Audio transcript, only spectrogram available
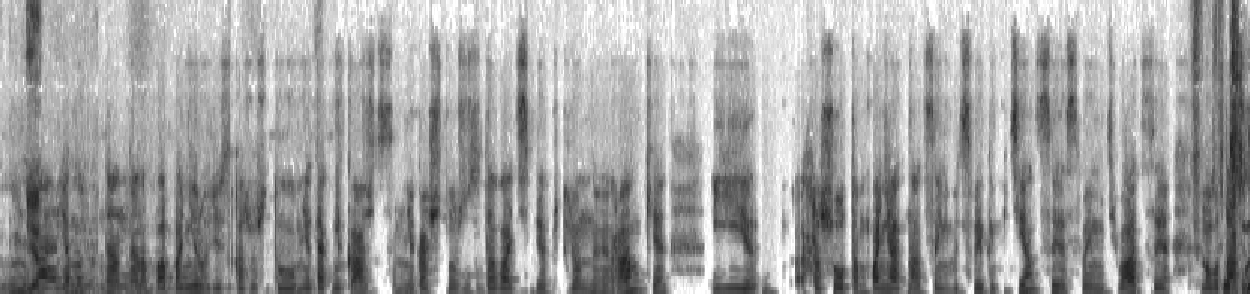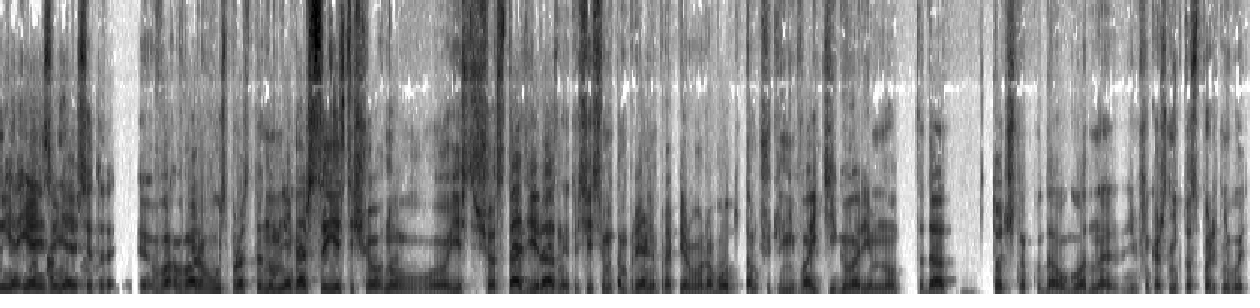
Не я... знаю, я, наверное, поопонирую здесь скажу, что мне так не кажется. Мне кажется, нужно задавать себе определенные рамки, и хорошо там понятно оценивать свои компетенции, свои мотивации. Но вот Слушайте, так ну, вот, я, я извиняюсь, это э, ворвусь. Просто, ну, мне кажется, есть еще, ну, есть еще стадии разные. То есть, если мы там реально про первую работу, там чуть ли не в IT говорим, ну, тогда точно куда угодно. Мне кажется, никто спорить не будет.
